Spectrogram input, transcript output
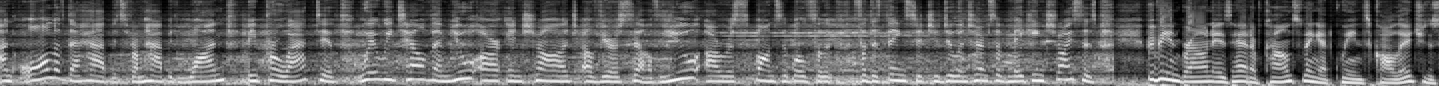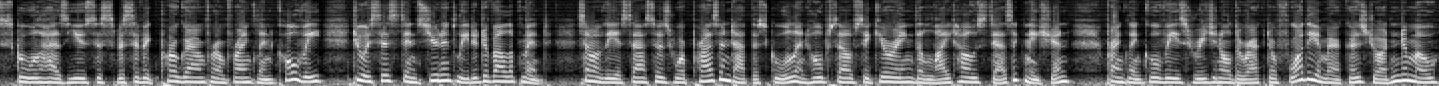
and all of the habits from habit one, be proactive, where we tell them you are in charge of yourself. You are responsible for, for the things that you do in terms of making choices. Vivian Brown is head of counseling at Queens College. The school has used a specific program from Franklin Covey to assist in student leader development. Some of the assessors were present at the school in hopes of securing the Lighthouse designation. Franklin Covey's regional director for the Americas, Jordan DeMoe,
